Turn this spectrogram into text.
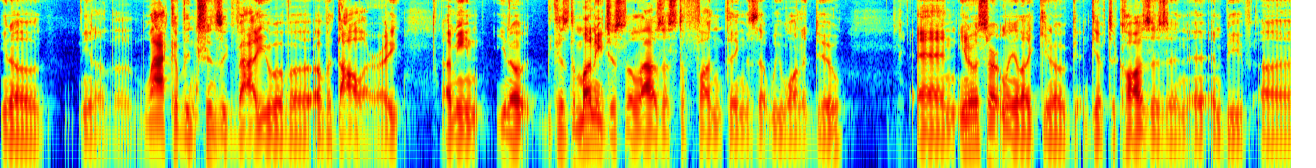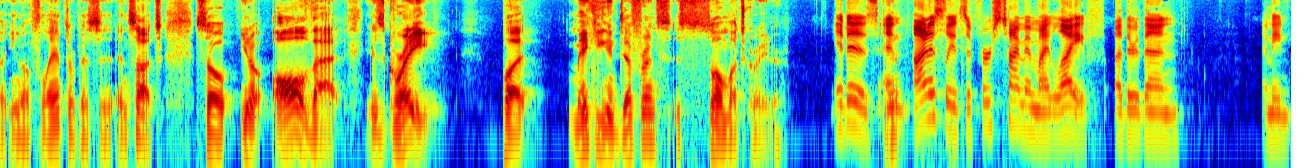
you know, you know the lack of intrinsic value of a of a dollar, right? I mean, you know, because the money just allows us to fund things that we want to do, and you know, certainly like you know, give to causes and and, be uh, you know philanthropists and, such. So you know, all of that is great, but making a difference is so much greater. It is. And honestly, it's the first time in my life, other than, I mean,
